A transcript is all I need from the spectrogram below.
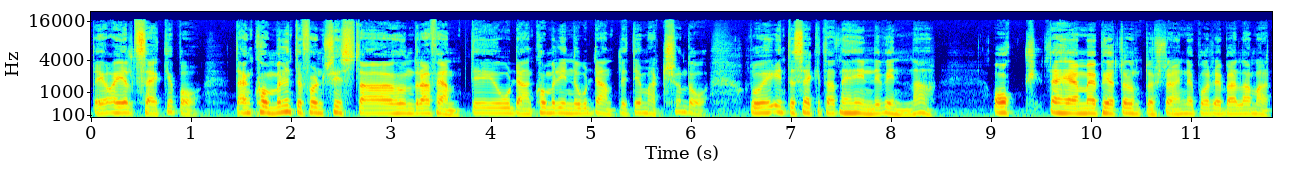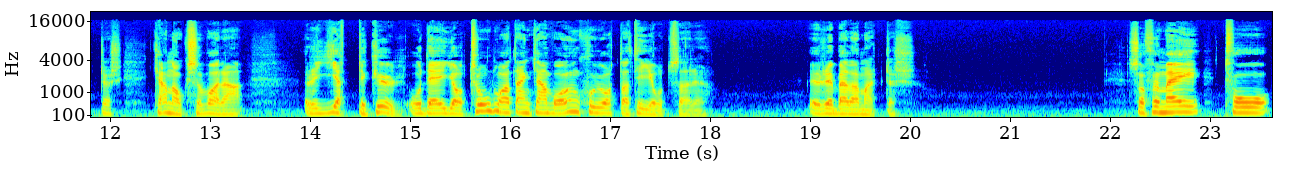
Det är jag helt säker på. Den kommer inte förrän sista 150 och den kommer in ordentligt i matchen då. Då är det inte säkert att den hinner vinna. Och det här med Peter Untersteiner på Rebella Marters kan också vara jättekul. Och det, jag tror nog att den kan vara en 7, 8, 10 oddsare. Rebella Marters. Så för mig 2,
